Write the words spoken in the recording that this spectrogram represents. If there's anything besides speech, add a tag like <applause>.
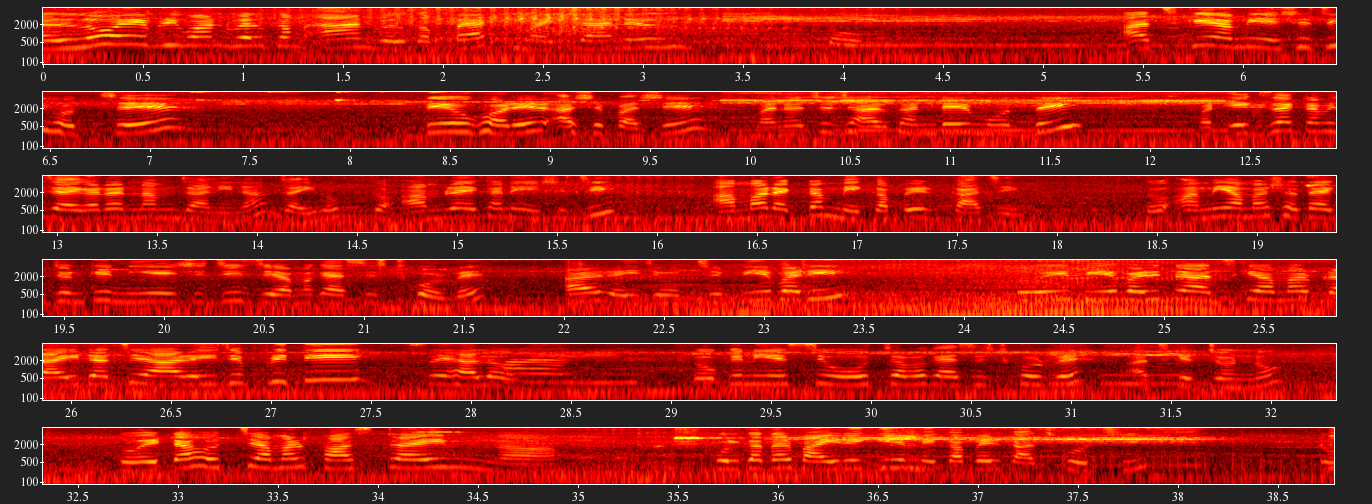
Hello everyone welcome and welcome back to my channel তো আজকে আমি এসেছি হচ্ছে দেওঘরের আশেপাশে মানে হচ্ছে ঝাড়খণ্ডের মধ্যেই। বাট এক্স্যাক্ট আমি জায়গাটার নাম জানি না, যাই হোক। তো আমরা এখানে এসেছি আমার একটা মেকআপের কাজে। তো আমি আমার সাথে একজনকে নিয়ে এসেছি যে আমাকে অ্যাসিস্ট করবে। আর এই যে হচ্ছে বিয়ে বাড়ি তো এই বিয়ে বাড়িতে আজকে আমার ব্রাইড আছে। আর এই যে প্রীতি সে হ্যালো ওকে নিয়ে এসেছি, ও হচ্ছে আমাকে অ্যাসিস্ট করবে আজকের জন্য। তো এটা হচ্ছে আমার ফার্স্ট টাইম কলকাতার বাইরে গিয়ে মেকআপের কাজ করছি। তো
